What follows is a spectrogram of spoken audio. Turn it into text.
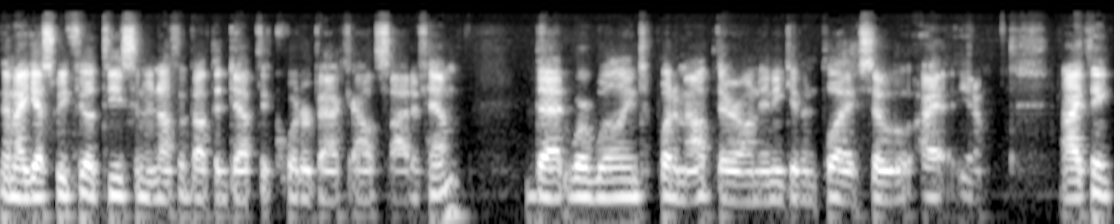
and I guess we feel decent enough about the depth at quarterback outside of him that we're willing to put him out there on any given play. So I, you know, I think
